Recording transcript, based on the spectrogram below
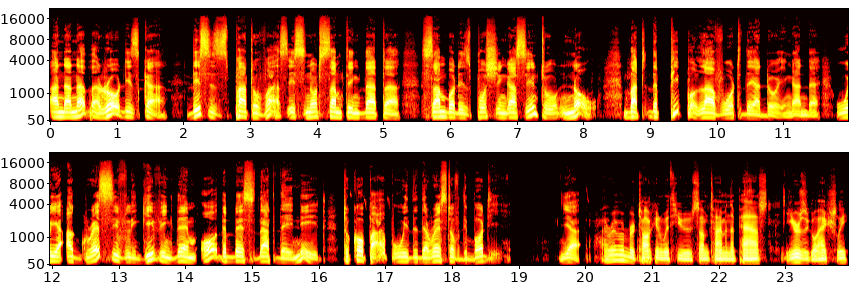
and another road is car. This is part of us. It's not something that uh, somebody is pushing us into. No. But the people love what they are doing, and uh, we are aggressively giving them all the best that they need to cope up with the rest of the body. Yeah. I remember talking with you sometime in the past, years ago actually,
